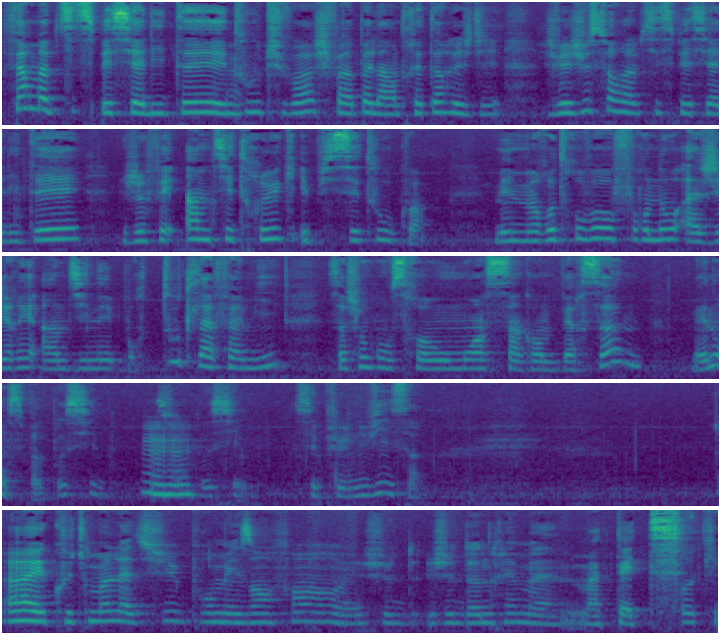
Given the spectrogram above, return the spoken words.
Faire ma petite spécialité et mm. tout, tu vois, je fais appel à un traiteur et je dis, je vais juste faire ma petite spécialité, je fais un petit truc et puis c'est tout, quoi. Mais me retrouver au fourneau à gérer un dîner pour toute la famille, sachant qu'on sera au moins 50 personnes, mais non, c'est pas possible. C'est mhm. pas possible. C'est plus une vie, ça. Ah, écoute, moi là-dessus, pour mes enfants, euh, je, je donnerai ma, ma, tête. Ok,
